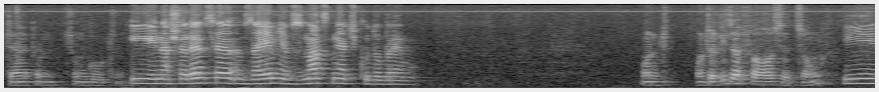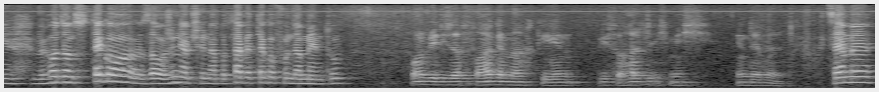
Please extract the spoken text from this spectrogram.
stärken zum Guten. i nasze ręce wzajemnie wzmacniać ku dobremu. Und unter dieser Voraussetzung I wychodząc z tego założenia, czy na podstawie tego fundamentu, wollen wir dieser Frage nachgehen, wie verhalte ich mich in der Welt? chcemy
